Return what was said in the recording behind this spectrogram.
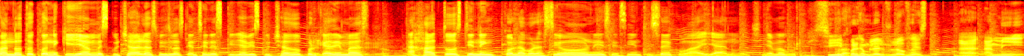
cuando tocó Nicky Jam escuchaba las mismas canciones que ya había escuchado, porque además, ajá, todos tienen colaboraciones y así, entonces como, ay, ya no manches, ya me aburrí. Sí, por ejemplo, el Flow Fest, a, a mí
